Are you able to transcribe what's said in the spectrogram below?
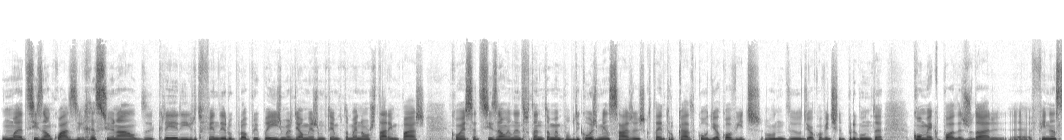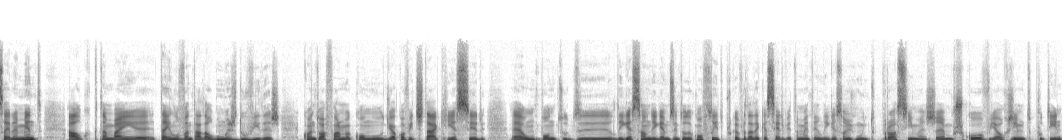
uma decisão quase irracional de querer ir defender o próprio país, mas de ao mesmo tempo também não estar em paz com essa decisão. Ele, entretanto, também publicou as mensagens que tem trocado com o Djokovic, onde o Djokovic lhe pergunta como é que pode ajudar uh, financeiramente, algo que também uh, tem levantado algumas dúvidas quanto à forma como o Djokovic está aqui a ser uh, um ponto de ligação, digamos, em todo o conflito, porque a verdade é que a Sérvia também tem ligações muito próximas a Moscou e ao regime de Putin,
